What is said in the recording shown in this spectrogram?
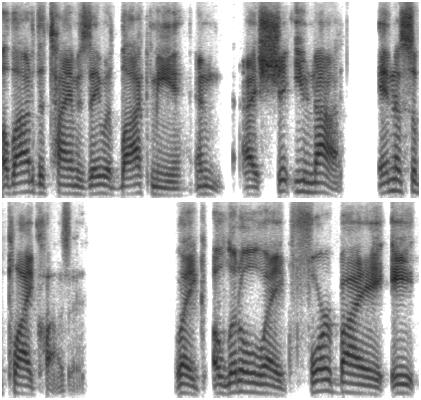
a lot of the times they would lock me, and I shit you not, in a supply closet, like a little like four by eight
